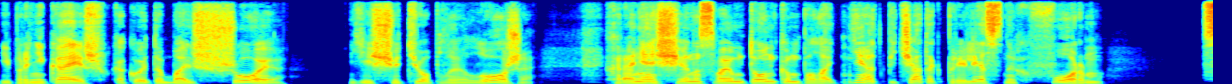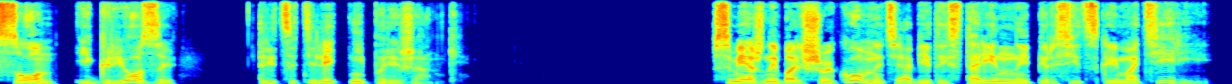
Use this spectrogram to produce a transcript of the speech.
и проникаешь в какое-то большое, еще теплое ложе, хранящее на своем тонком полотне отпечаток прелестных форм, сон и грезы тридцатилетней парижанки. В смежной большой комнате, обитой старинной персидской материей,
